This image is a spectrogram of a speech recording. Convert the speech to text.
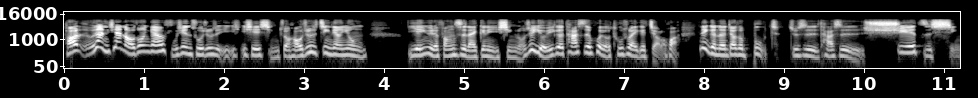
好，我想你现在脑中应该会浮现出就是一一些形状。好，我就是尽量用。言语的方式来跟你形容，就有一个它是会有凸出来一个角的话，那个呢叫做 boot，就是它是靴子形。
